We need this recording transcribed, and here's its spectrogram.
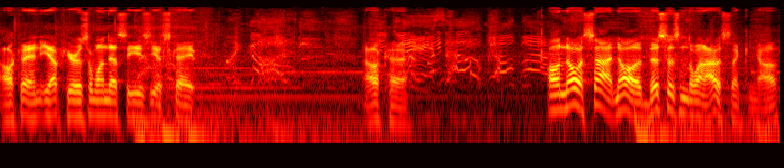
Okay, and yep, here's the one that's the easy escape. Okay. Oh, no, it's not. No, this isn't the one I was thinking of.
